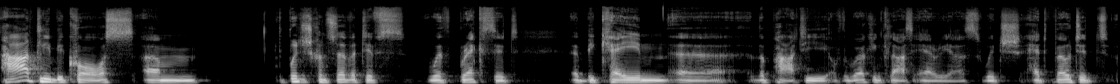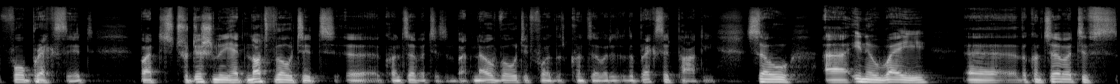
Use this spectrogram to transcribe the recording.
partly because um, the British conservatives with Brexit uh, became uh, the party of the working class areas, which had voted for Brexit, but traditionally had not voted uh, conservatism, but now voted for the conservative, the Brexit party. So, in a way, uh, the Conservatives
